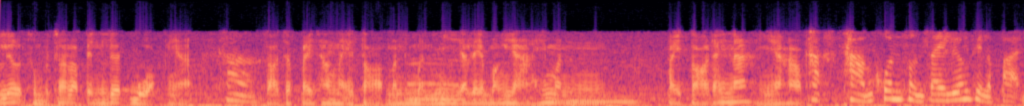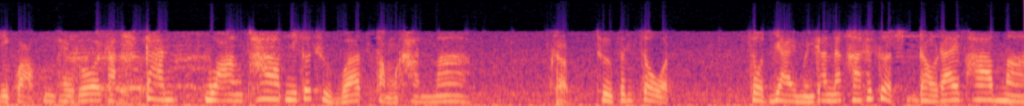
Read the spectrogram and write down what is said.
เลือดสมมติถ้าเราเป็นเลือดบวกเนี่ย ค่ะ เราจะไปทางไหนต่อมันเหมือนมีอะไรบางอย่างให้มันไปต่อได้นะอย่างเงี้ยครับ ค่ะ ถามคนสนใจเรื่องศิลปะดีกว่าคุณไพโรธค่ะ การวางภาพนี้ก็ถือว่าสำคัญมาก ครับ ถือเป็นโจทย์โจทย์ใหญ่เหมือนกันนะคะ ถ้าเกิดเราได้ภาพมา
